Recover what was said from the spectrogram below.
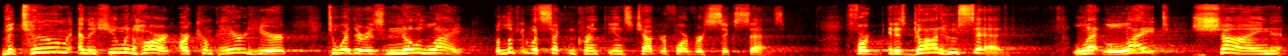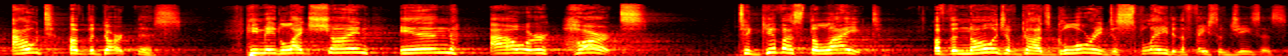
The tomb and the human heart are compared here to where there is no light. But look at what Second Corinthians chapter 4 verse 6 says. For it is God who said, "Let light shine out of the darkness." He made light shine in our hearts to give us the light of the knowledge of God's glory displayed in the face of Jesus.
